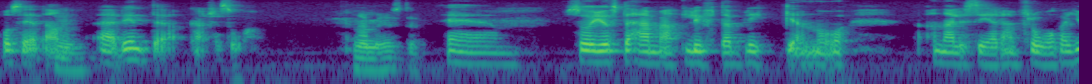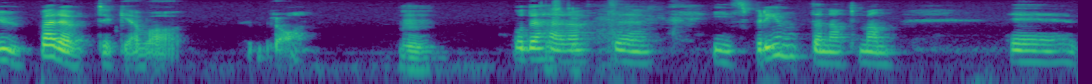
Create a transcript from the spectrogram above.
och sedan mm. är det inte kanske så. Nej, men just det. Eh, så just det här med att lyfta blicken och analysera en fråga djupare tycker jag var bra. Mm. Och det här att eh, i sprinten att man eh,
